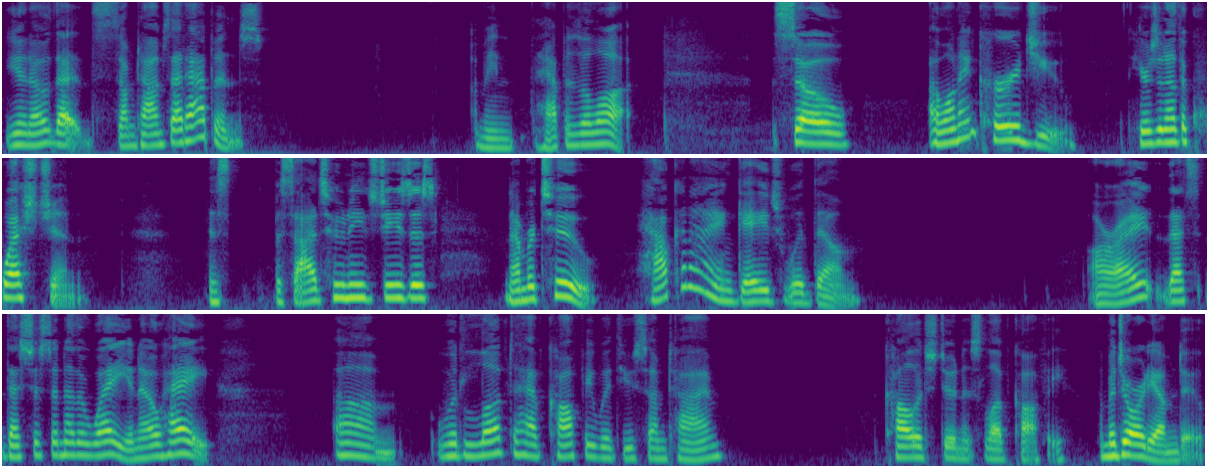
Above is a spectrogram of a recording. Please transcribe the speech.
You know that sometimes that happens. I mean, happens a lot. So, I want to encourage you. Here's another question. Besides who needs Jesus, number 2, how can I engage with them? All right? That's that's just another way, you know, hey, um would love to have coffee with you sometime. College students love coffee. The majority of them do.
